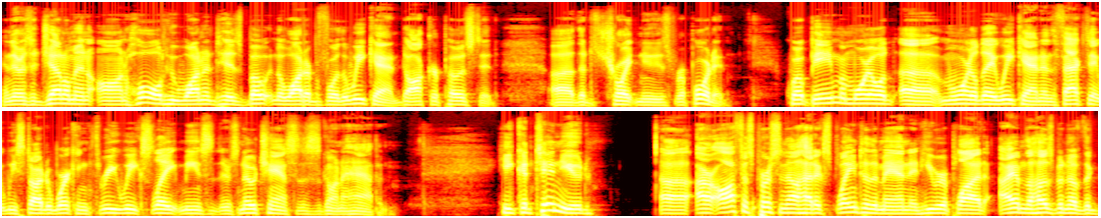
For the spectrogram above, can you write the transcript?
and there was a gentleman on hold who wanted his boat in the water before the weekend, Docker posted, uh, the Detroit News reported. Quote, being Memorial, uh, Memorial Day weekend and the fact that we started working three weeks late means that there's no chance this is going to happen. He continued, uh, our office personnel had explained to the man, and he replied, I am the husband of the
